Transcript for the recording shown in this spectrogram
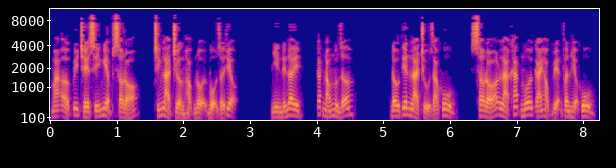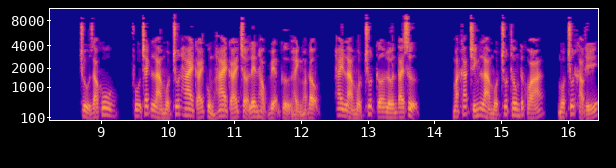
Mà ở quy chế xí nghiệp sau đó, chính là trường học nội bộ giới thiệu. Nhìn đến đây, cắt nóng mừng rỡ. Đầu tiên là chủ giáo khu, sau đó là khác mỗi cái học viện phân hiệu khu. Chủ giáo khu, phụ trách là một chút hai cái cùng hai cái trở lên học viện cử hành hoạt động hay là một chút cỡ lớn tái sự. Mặt khác chính là một chút thông thức hóa, một chút khảo thí,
